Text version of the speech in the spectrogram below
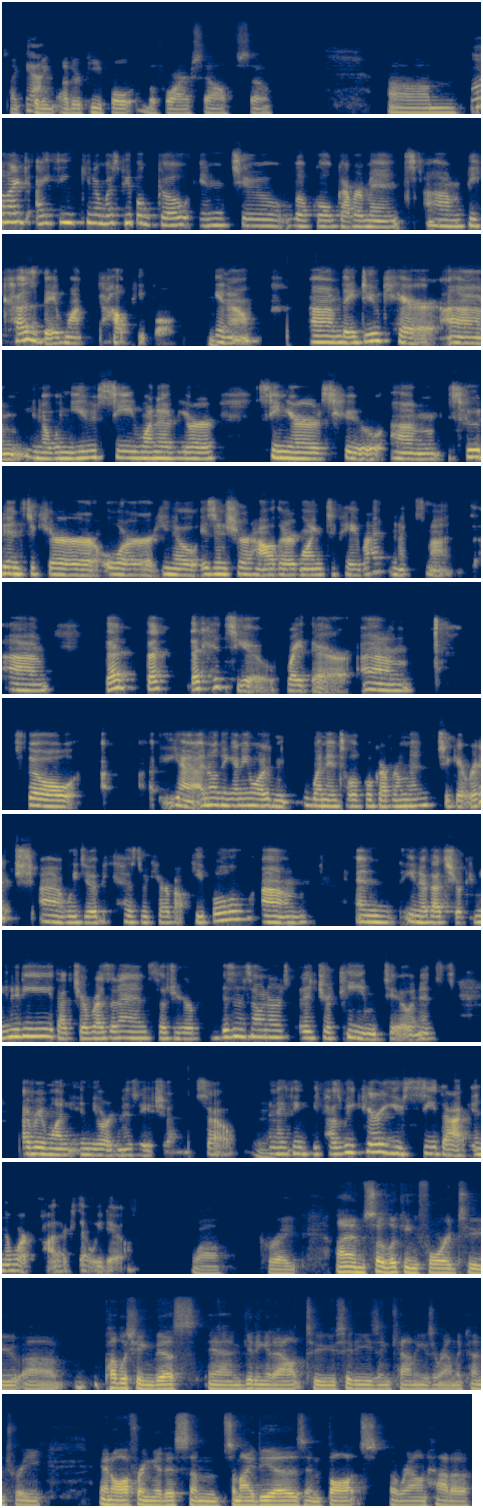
it's like yeah. putting other people before ourselves. So, um, well, and I, I think, you know, most people go into local government um, because they want to help people, you mm-hmm. know. Um, they do care. Um, you know, when you see one of your seniors who um, is food insecure or, you know, isn't sure how they're going to pay rent next month, um, that, that, that hits you right there. so yeah, I don't think anyone went into local government to get rich. Uh, we do it because we care about people. Um, and you know that's your community, that's your residents, those are your business owners, but it's your team too, and it's everyone in the organization. So, yeah. and I think because we care, you see that in the work product that we do. Wow, great! I am so looking forward to uh, publishing this and getting it out to cities and counties around the country and offering it as some some ideas and thoughts around how to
